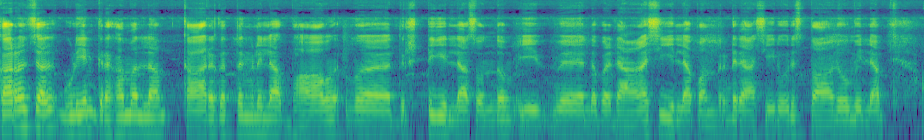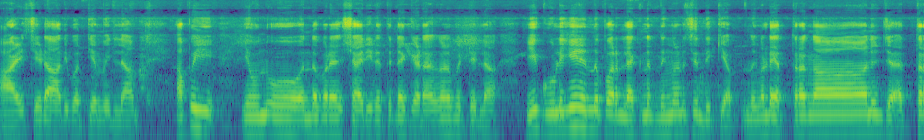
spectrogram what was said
കാരണം വെച്ചാൽ ഗുളിയൻ ഗ്രഹമല്ല കാരകത്വങ്ങളില്ല ഭാവ ദൃഷ്ടിയില്ല സ്വന്തം ഈ എന്താ പറയുക രാശിയില്ല പന്ത്രണ്ട് രാശിയിൽ ഒരു സ്ഥാനവുമില്ല ആഴ്ചയുടെ ആധിപത്യമില്ല. അപ്പോൾ ഈ എന്താ പറയുക ശരീരത്തിന്റെ ഘടകങ്ങൾ പറ്റില്ല. ഈ ഗുളികൻ എന്ന് പറഞ്ഞ ലഗ്നം നിങ്ങൾ ചിന്തിക്കുക. നിങ്ങളുടെ എത്രങ്ങാനും എത്ര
